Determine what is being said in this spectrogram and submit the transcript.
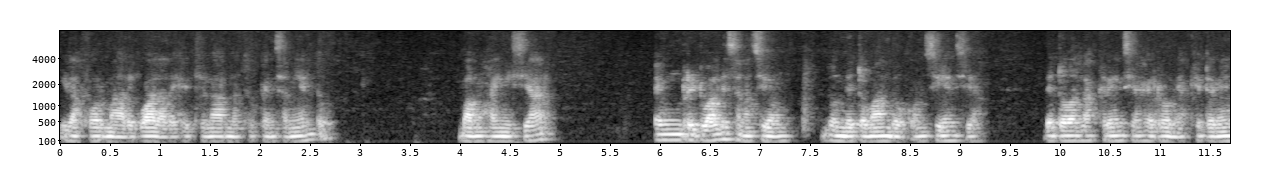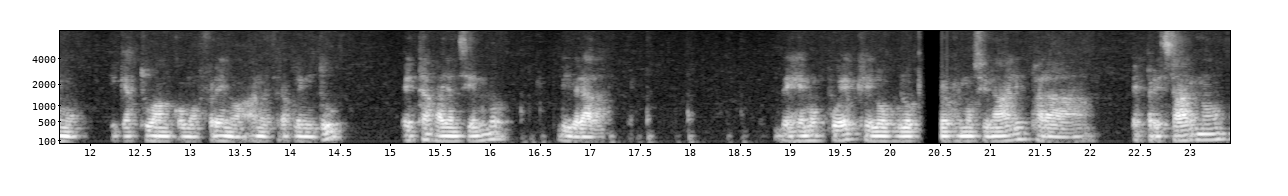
y la forma adecuada de gestionar nuestros pensamientos, vamos a iniciar en un ritual de sanación donde tomando conciencia de todas las creencias erróneas que tenemos y que actúan como freno a nuestra plenitud, estas vayan siendo liberadas. Dejemos pues que los bloqueos emocionales para expresarnos,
